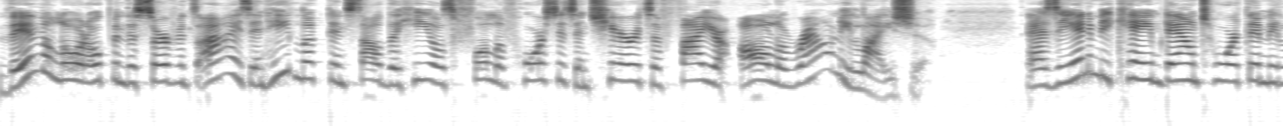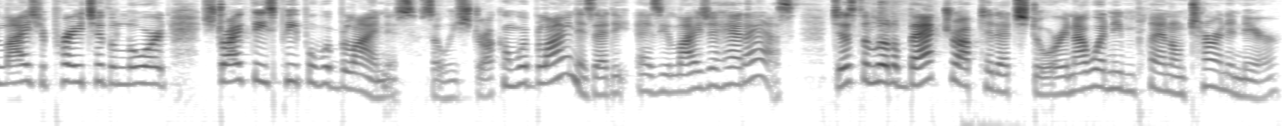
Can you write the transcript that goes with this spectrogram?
Then the Lord opened the servant's eyes, and he looked and saw the hills full of horses and chariots of fire all around Elijah. As the enemy came down toward them, Elijah prayed to the Lord, Strike these people with blindness. So he struck them with blindness, as Elijah had asked. Just a little backdrop to that story, and I wasn't even planning on turning there.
